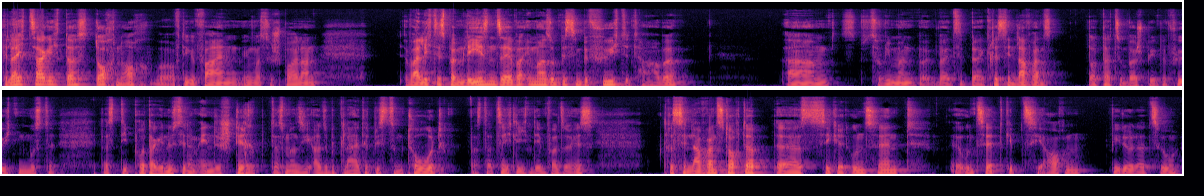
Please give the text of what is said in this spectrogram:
Vielleicht sage ich das doch noch, auf die Gefahr hin, irgendwas zu spoilern, weil ich das beim Lesen selber immer so ein bisschen befürchtet habe. Ähm, so wie man bei, bei Christine Lavrans Dotter zum Beispiel befürchten musste, dass die Protagonistin am Ende stirbt, dass man sie also begleitet bis zum Tod, was tatsächlich in dem Fall so ist. Christine Lavrans Tochter, äh, Sigrid Unzett, äh, Unzett gibt's hier auch ein Video dazu.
